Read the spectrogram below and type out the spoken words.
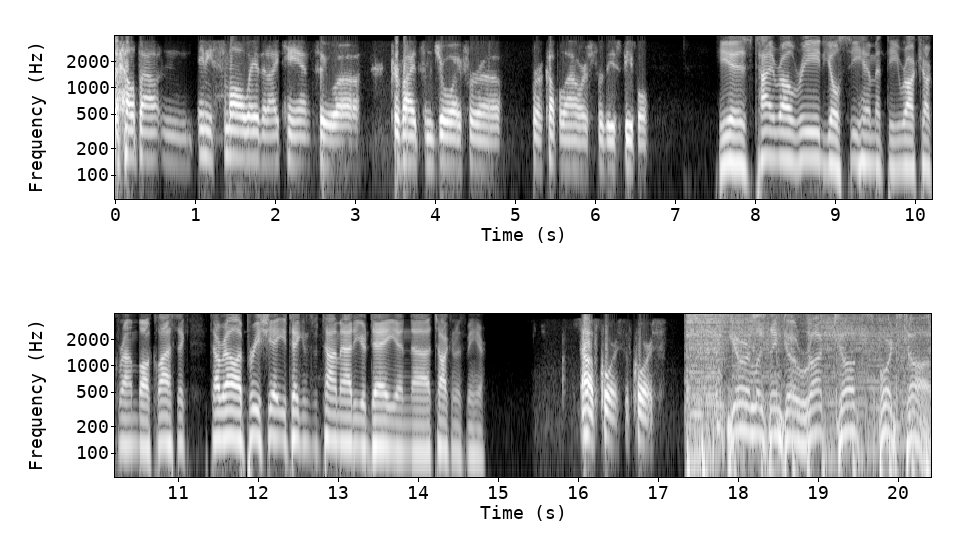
to help out in any small way that I can to uh provide some joy for uh for a couple hours for these people. He is Tyrel Reed. You'll see him at the Rock Chalk Roundball Classic. Tyrel, I appreciate you taking some time out of your day and uh, talking with me here. Oh, of course, of course. You're listening to Rock Chalk Sports Talk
